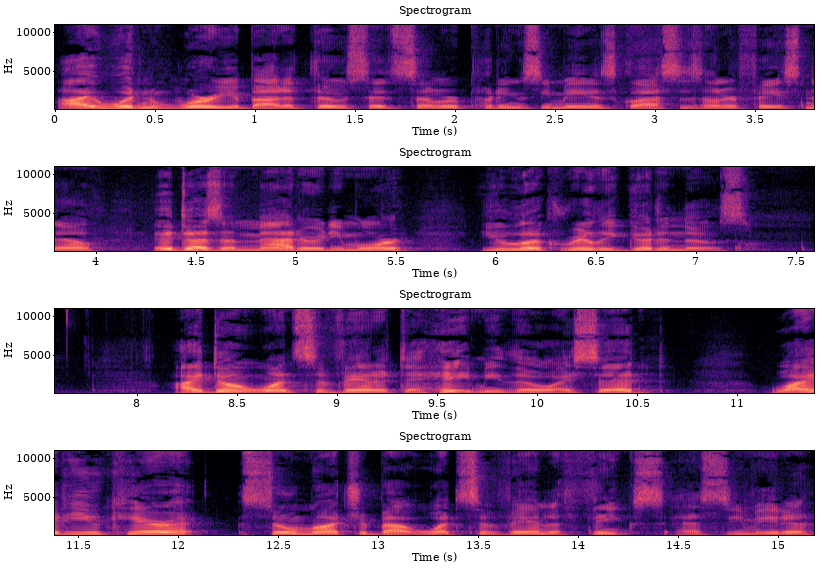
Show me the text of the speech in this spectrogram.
I wouldn't worry about it, though, said Summer, putting Ximena's glasses on her face now. It doesn't matter anymore. You look really good in those. I don't want Savannah to hate me, though, I said. Why do you care so much about what Savannah thinks? asked Ximena.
